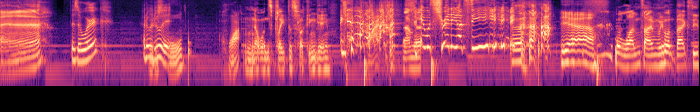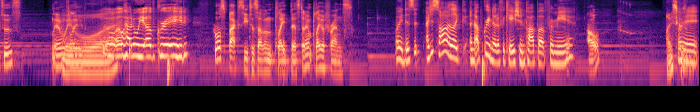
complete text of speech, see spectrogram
Eh? Does it work? How do we do it? Hold. What? No one's played this fucking game. it it. was trending on Steam. Yeah. the one time we want backseaters. They haven't Wait, played. What? oh, how do we upgrade? Of course, backseaters haven't played this. They don't play with friends. Wait, does it? I just saw like an upgrade notification pop up for me. Oh, Ice cream. Wait.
